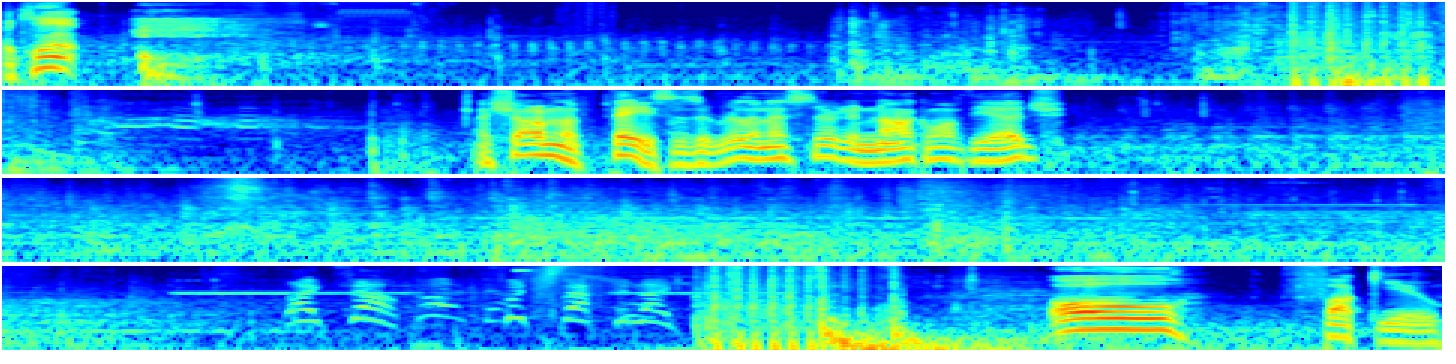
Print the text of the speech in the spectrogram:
I can't. Shot him in the face. Is it really necessary to knock him off the edge? Lights out. Switch back to night. Oh, fuck you.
